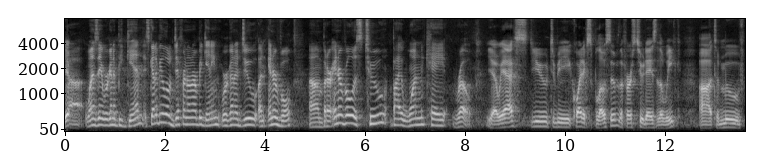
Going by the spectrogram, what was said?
Yep. Uh, Wednesday we're gonna begin. It's gonna be a little different on our beginning. We're gonna do an interval, um, but our interval is two by one k row. Yeah, we asked you to be quite explosive the first two days of the week, uh, to move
